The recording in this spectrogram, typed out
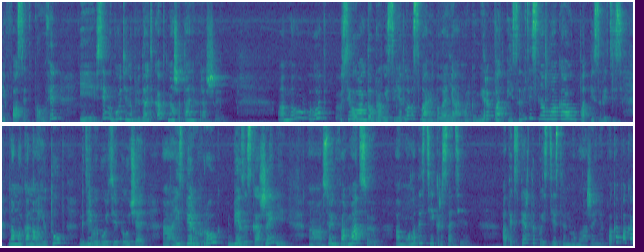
и в фас, в профиль, и все вы будете наблюдать, как наша Таня хорошеет. А, Ну вот, всего вам доброго и светлого. С вами была я, Ольга Мира. Подписывайтесь на мой аккаунт, подписывайтесь на мой канал YouTube, где вы будете получать а, из первых рук, без искажений, а, всю информацию о молодости и красоте от эксперта по естественному омоложению. Пока-пока!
